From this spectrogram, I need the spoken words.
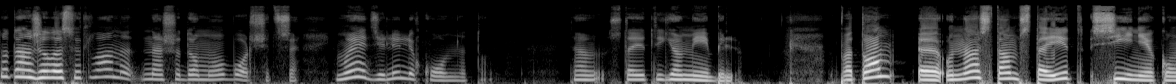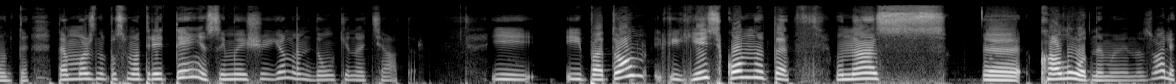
ну, там жила Светлана, наша домоуборщица, и мы отделили комнату. Там стоит ее мебель. Потом э, у нас там стоит синяя комната. Там можно посмотреть теннис, и мы еще ее на дом кинотеатр. И, и потом есть комната у нас э, холодная, мы ее назвали.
